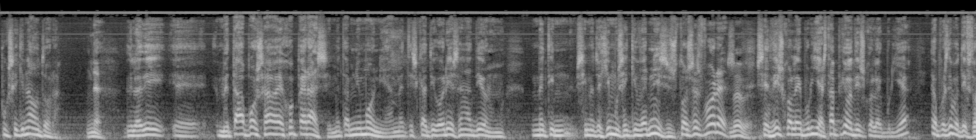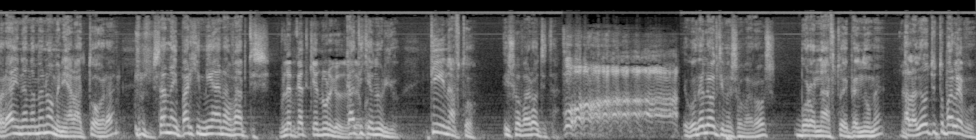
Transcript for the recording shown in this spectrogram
που ξεκινάω τώρα. Ναι. Δηλαδή, ε, μετά από όσα έχω περάσει, με τα μνημόνια, με τις κατηγορίες εναντίον μου, με την συμμετοχή μου σε κυβερνήσεις τόσες φορές, σε δύσκολα υπουργεία, στα πιο δύσκολα υπουργεία, ε, οπωσδήποτε η φθορά είναι αναμενόμενη. Αλλά τώρα, σαν να υπάρχει μια αναβάπτιση. Βλέπει κάτι καινούριο δηλαδή. Κάτι καινούριο. Τι είναι αυτό, η σοβαρότητα. Εγώ δεν λέω ότι είμαι σοβαρός, μπορώ να αυτό επενδύουμε, αλλά λέω ότι το παλεύω.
